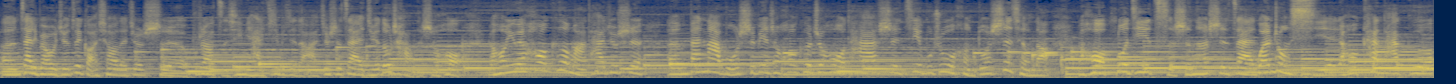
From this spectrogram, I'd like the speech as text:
嗯，在里边我觉得最搞笑的就是，不知道子欣你还记不记得啊？就是在决斗场的时候，然后因为浩克嘛，他就是，嗯，班纳博士变成浩克之后，他是记不住很多事情的。然后洛基此时呢是在观众席，然后看他哥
